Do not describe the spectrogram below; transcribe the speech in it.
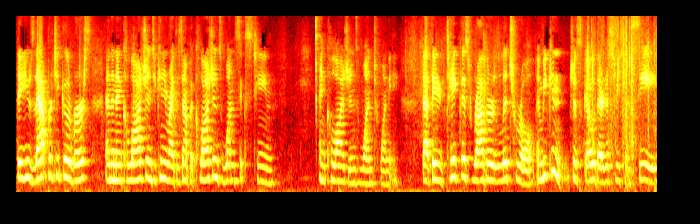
they use that particular verse and then in colossians you can even write this down but colossians 1.16 and colossians 1.20 that they take this rather literal, and we can just go there just so we can see.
